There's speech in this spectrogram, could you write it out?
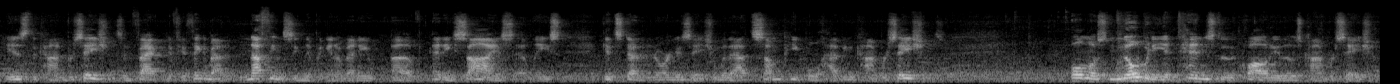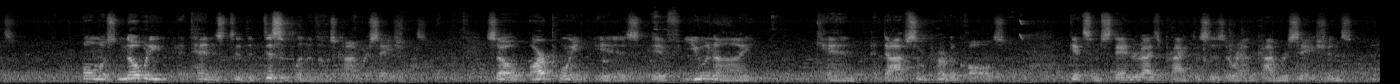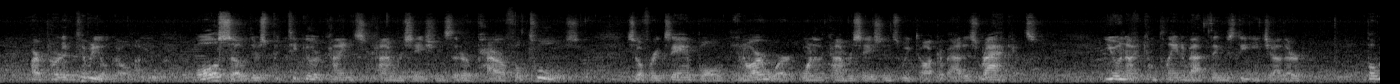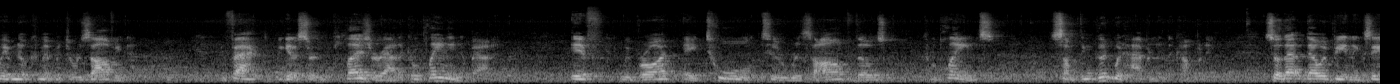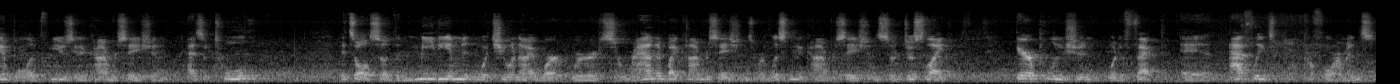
is the conversations. In fact, if you think about it, nothing significant of any, of any size at least, gets done in an organization without some people having conversations almost nobody attends to the quality of those conversations. Almost nobody attends to the discipline of those conversations. So our point is if you and I can adopt some protocols, get some standardized practices around conversations, our productivity will go up. Also, there's particular kinds of conversations that are powerful tools. So for example, in our work, one of the conversations we talk about is rackets you and I complain about things to each other, but we have no commitment to resolving it. In fact, we get a certain pleasure out of complaining about it. If we brought a tool to resolve those complaints, something good would happen in the company. So that, that would be an example of using a conversation as a tool. It's also the medium in which you and I work. We're surrounded by conversations, we're listening to conversations. So just like air pollution would affect an athlete's performance,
